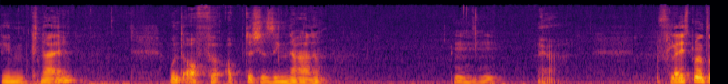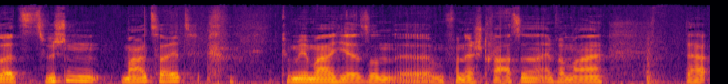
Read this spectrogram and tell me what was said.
dem Knallen, und auch für optische Signale. Mhm. Ja. Vielleicht mal so als Zwischenmahlzeit können wir mal hier so ein ähm, von der Straße einfach mal da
